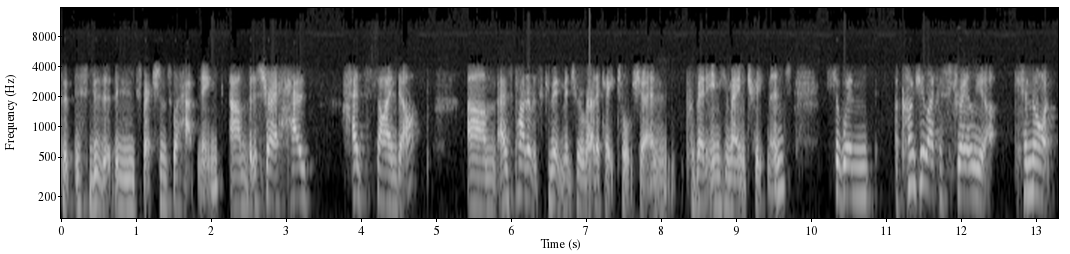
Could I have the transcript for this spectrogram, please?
that this visit, these inspections were happening, um, but Australia has had signed up um, as part of its commitment to eradicate torture and prevent inhumane treatment. So when a country like Australia cannot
